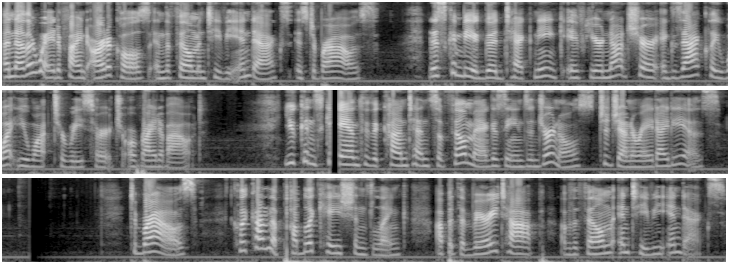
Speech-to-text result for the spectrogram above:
Another way to find articles in the Film and TV Index is to browse. This can be a good technique if you're not sure exactly what you want to research or write about. You can scan through the contents of film magazines and journals to generate ideas. To browse, click on the Publications link up at the very top of the Film and TV Index.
